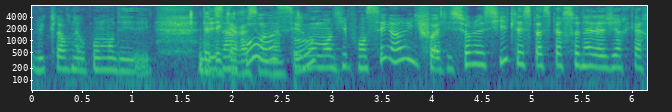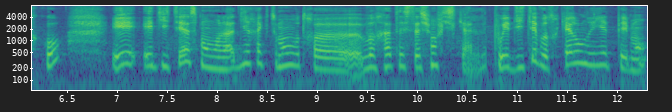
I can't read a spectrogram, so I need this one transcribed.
vu que là on est au moment des, des impôts. Hein, c'est le moment d'y penser. Hein. Il faut aller sur le site, l'espace personnel Agir Carco, et éditer à ce moment-là directement votre, euh, votre attestation fiscale. Vous pouvez éditer votre calendrier de paiement.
